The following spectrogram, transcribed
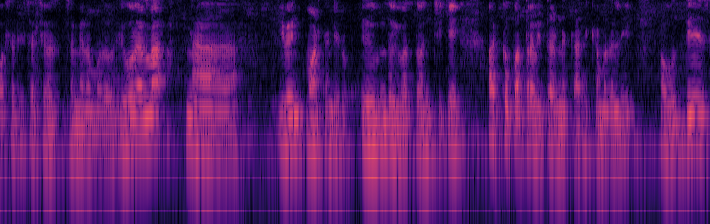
ವಸತಿ ಸಚಿವ ಅವರು ಇವರೆಲ್ಲ ಇವೆಂಟ್ ಮಾಡ್ಕೊಂಡಿರು ಒಂದು ಇವತ್ತು ಹಂಚಿಕೆ ಹಕ್ಕುಪತ್ರ ವಿತರಣೆ ಕಾರ್ಯಕ್ರಮದಲ್ಲಿ ಉದ್ದೇಶ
